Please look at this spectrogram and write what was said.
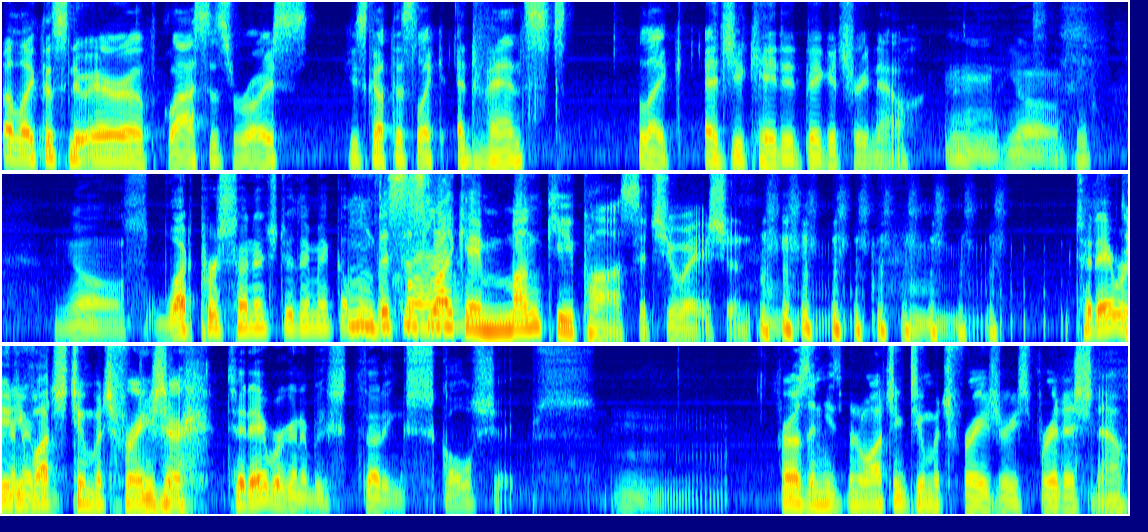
I like this new era of glasses Royce. He's got this like advanced, like educated bigotry now. Mm, yes. Yes. What percentage do they make up? Mm, of the this is like a monkey paw situation. today we're Dude, gonna you watched too much Frasier. today we're gonna be studying skull shapes. Frozen, he's been watching too much Frasier. He's British now.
